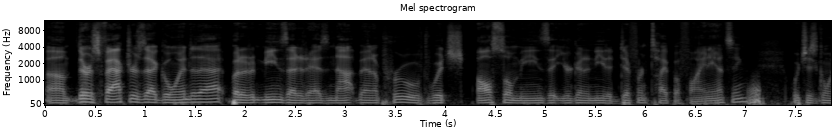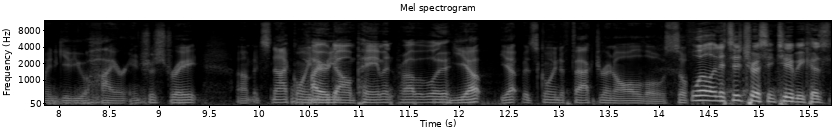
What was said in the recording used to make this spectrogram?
Um, there's factors that go into that, but it means that it has not been approved, which also means that you're going to need a different type of financing, which is going to give you a higher interest rate. Um, it's not going Higher to be, down payment, probably. Yep, yep. It's going to factor in all of those. So Well, and it's interesting too because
